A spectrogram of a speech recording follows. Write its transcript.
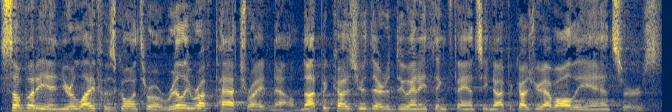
somebody in your life who's going through a really rough patch right now. Not because you're there to do anything fancy, not because you have all the answers,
